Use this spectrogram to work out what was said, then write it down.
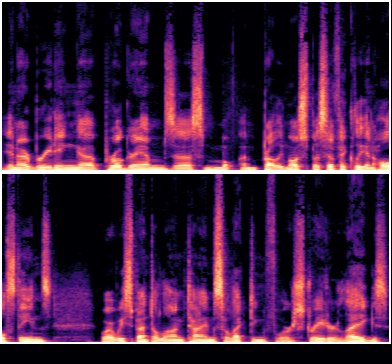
in our breeding uh, programs, uh, um, probably most specifically in Holsteins, where we spent a long time selecting for straighter legs.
